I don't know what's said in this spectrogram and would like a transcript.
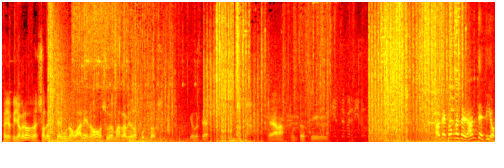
Pero que yo creo que solo este uno vale, ¿no? O sube más rápido los puntos. Yo creo que te da más puntos si... ¡No te pongas delante, tío!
